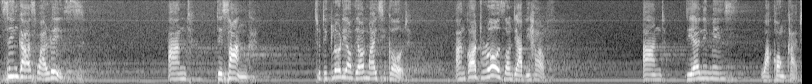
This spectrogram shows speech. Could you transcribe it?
singers were raised and they sang to the glory of the Almighty God. And God rose on their behalf. And the enemies were conquered.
